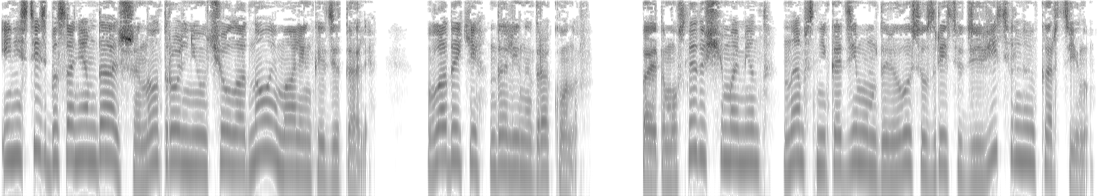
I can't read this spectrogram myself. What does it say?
И нестись бы саням дальше, но тролль не учел одной маленькой детали — владыки долины драконов. Поэтому в следующий момент нам с Никодимом довелось узреть удивительную картину —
